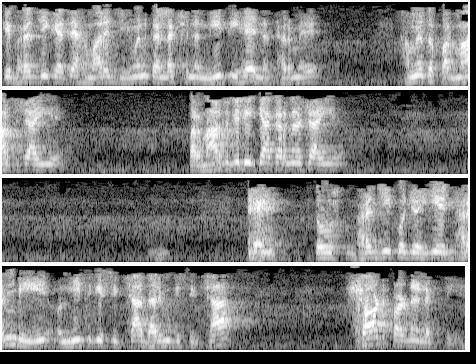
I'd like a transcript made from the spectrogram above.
कि भरत जी कहते हैं, हमारे जीवन का लक्ष्य न नीति है, न धर्म है। हमें तो परमार्थ चाहिए। परमार्थ के लिए क्या करना चाहिए? तो उस भरत जी को जो ये धर्म भी, और नीति की शिक्षा, धर्म की शिक्षा शॉर्ट पड़ने लगती है,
